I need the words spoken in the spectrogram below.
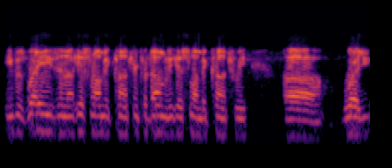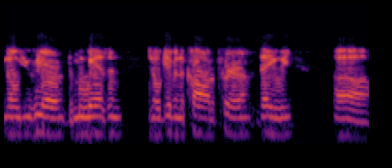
he was raised in an Islamic country, predominantly Islamic country, uh, where you know you hear the muezzin, you know, giving the call to prayer daily. Uh,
